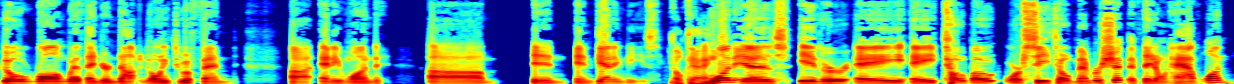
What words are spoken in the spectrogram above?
go wrong with, and you're not going to offend uh, anyone. Um, in in getting these. Okay. One is either a a towboat or sea tow membership if they don't have one.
